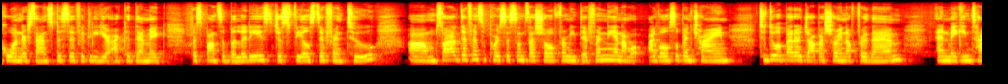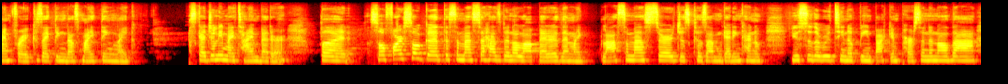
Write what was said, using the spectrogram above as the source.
who understands specifically your academic responsibilities just feels different too. Um, so I have different support systems that show up for me differently, and I'm, I've also been trying to do a better job at showing up for them and making time for it because I think that's my thing, like scheduling my time better. But so far so good. The semester has been a lot better than like last semester just because I'm getting kind of used to the routine of being back in person and all that.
